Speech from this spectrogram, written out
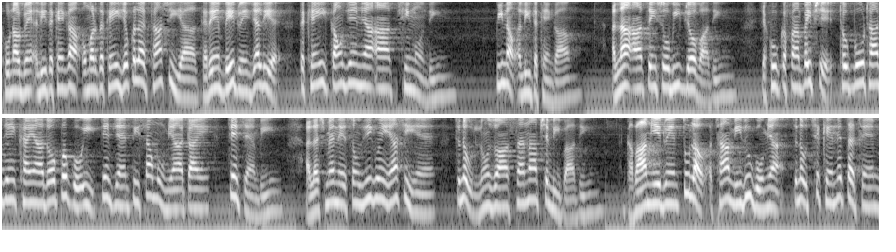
ထိုနောက်တွင်အလီတခင်ကအိုမာတခင်ရုပ်ကလပ်ထားရှိရာဂရင်ဘေးတွင်ရက်လျက်တခင်၏ကောင်းခြင်းများအားချီးမွမ်းသည်ပြီးနောက်အလီတခင်က အလန့်အားကျိန်ဆိုပြီးပြောပါသည်ယခုကဖန်ပိတ်ဖြစ်ထုတ်ပိုးထားခြင်းခံရသောပုဂ္ဂိုလ်၏ကြင်ကြံတိဆောက်မှုများအတိုင်းကြင်ကြံပြီးအလရှမန်နှင့်စုံစည်းခွင့်ရရှိရန်ကျွန်ုပ်လွန်စွာဆန္ဒဖြစ်မိပါသည်ကဘာမြေတွင်သူ့လောက်အခြားမိသူကိုမျှကျွန်ုပ်ချစ်ခင်နှစ်သက်ခြင်းမ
